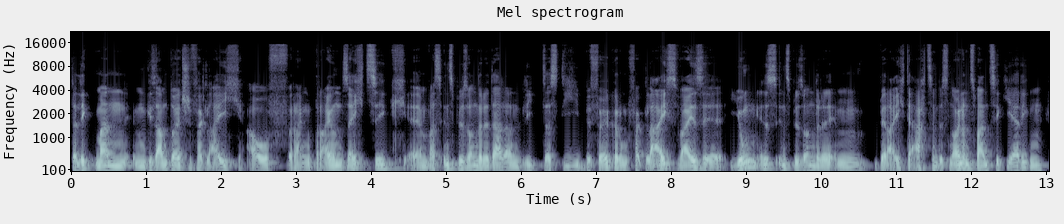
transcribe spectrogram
Da liegt man im gesamtdeutschen Vergleich auf Rang 63, ähm, was insbesondere daran liegt, dass die Bevölkerung vergleichsweise jung ist, insbesondere im Bereich der 18- bis 29-Jährigen.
